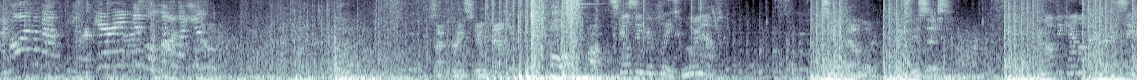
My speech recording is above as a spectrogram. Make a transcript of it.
I'm on the battlefield. Preparing missile launch. Cyberbrain skill down. Skill sync complete. Moving out. Skill downloaded. Thanks for the assist. Thermoptic ammo active. Safe.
